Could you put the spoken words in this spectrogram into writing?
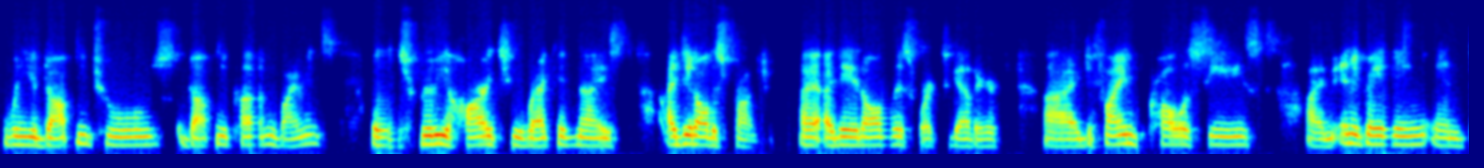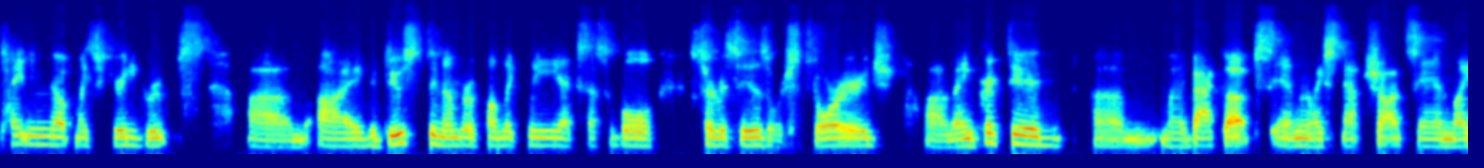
when you adopt new tools, adopt new cloud environments, it's really hard to recognize, I did all this project. I, I did all this work together. I defined policies. I'm integrating and tightening up my security groups. Um, I reduced the number of publicly accessible services or storage. Um, I encrypted um, my backups and my snapshots and my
